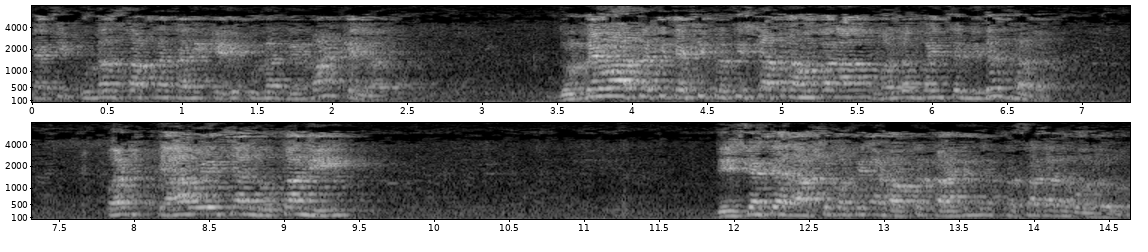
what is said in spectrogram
त्याची पुनर्स्थापना त्यांनी केली पुनर्निर्माण केलं. दुर्दैव असं की त्याची प्रतिष्ठापना होताना वल्लभबाईंचं निधन झालं. पण त्यावेळेच्या लोकांनी देशाच्या राष्ट्रपतींना डॉक्टर राजेंद्र प्रसादाला बोलवलं.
